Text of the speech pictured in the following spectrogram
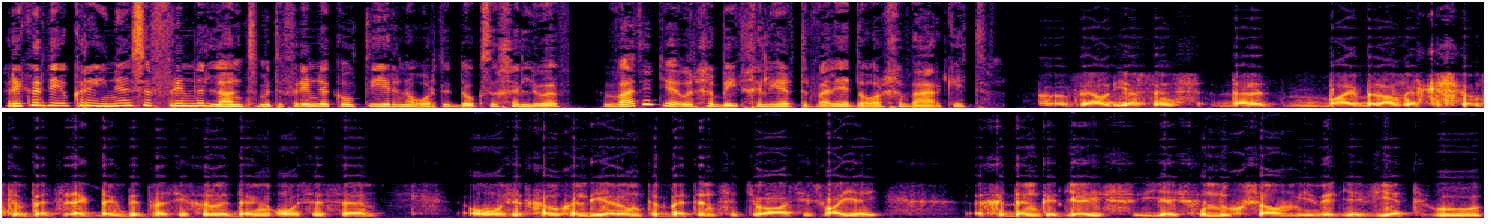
Rickert, die Oekraïne is 'n vreemde land met 'n vreemde kultuur en 'n ortodokse geloof. Wat het jy oor gebed geleer terwyl jy daar gewerk het? Wel, eerstens dat dit baie belangrik is om te bid. Ek dink dit was die groot ding. Ons is 'n uh, ons het gou geleer om te bid in situasies waar jy gedink het jy's jy's genoegsaam, jy weet jy weet hoe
